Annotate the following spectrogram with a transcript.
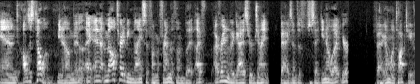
And I'll just tell them, you know, and I mean, I'll try to be nice if I'm a friend with them. But I've I've ran into guys who are giant bags. and I've just said, you know what, you're a bag. I don't want to talk to you.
